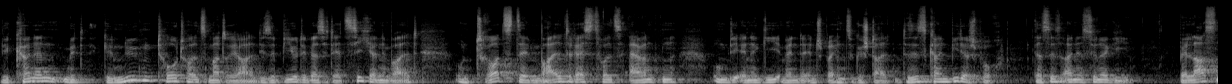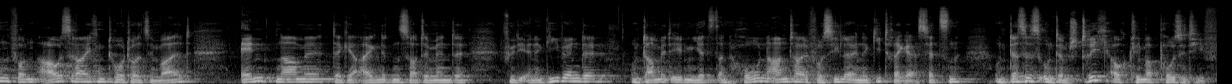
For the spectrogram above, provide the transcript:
wir können mit genügend Totholzmaterial diese Biodiversität sichern im Wald und trotzdem Waldrestholz ernten, um die Energiewende entsprechend zu gestalten. Das ist kein Widerspruch, das ist eine Synergie. Belassen von ausreichend Totholz im Wald, Entnahme der geeigneten Sortimente für die Energiewende und damit eben jetzt einen hohen Anteil fossiler Energieträger ersetzen. Und das ist unterm Strich auch klimapositiv.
